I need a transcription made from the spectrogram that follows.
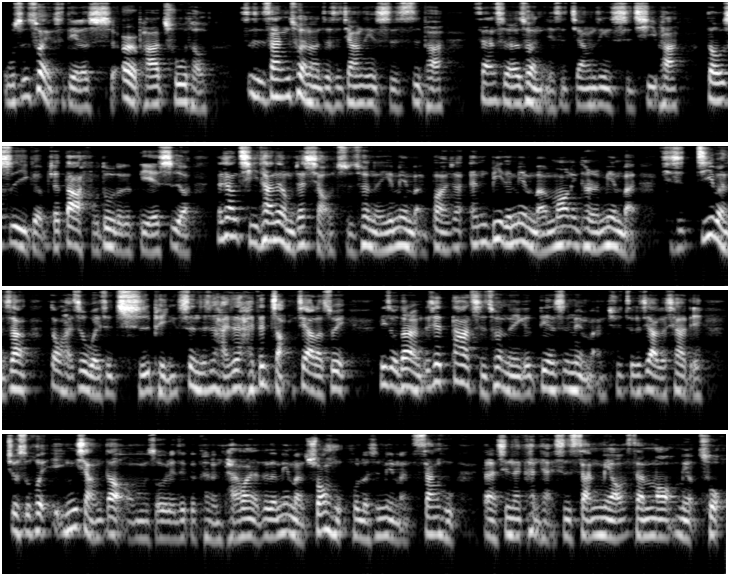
五十寸也是跌了十二趴出头。四十三寸呢，则是将近十四趴；三十二寸也是将近十七趴，都是一个比较大幅度的跌势啊。那像其他那种比较小尺寸的一个面板，包含像 NB 的面板、Monitor 的面板，其实基本上都还是维持持平，甚至是还在还在涨价了。所以理所当然，这些大尺寸的一个电视面板，去这个价格下跌，就是会影响到我们所谓的这个可能台湾的这个面板双虎或者是面板三虎。但现在看起来是三喵三猫没有错。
